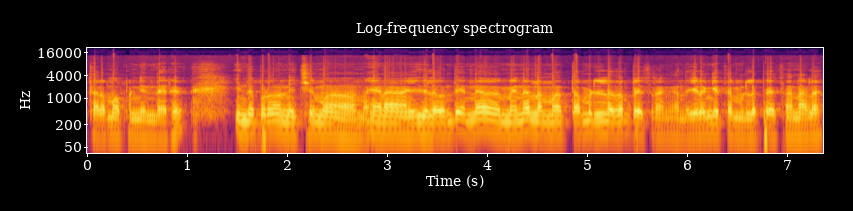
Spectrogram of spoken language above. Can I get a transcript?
தரமாக பண்ணியிருந்தார். இந்த படம் நிச்சயமாக ஏன்னா இதில் வந்து என்ன மெயினாக நம்ம தமிழில் தான் பேசுகிறாங்க அந்த இலங்கை தமிழில் பேசுறதுனால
